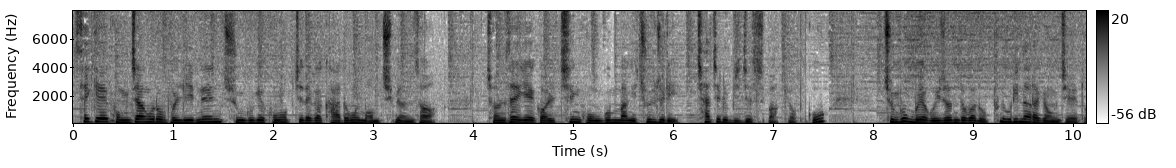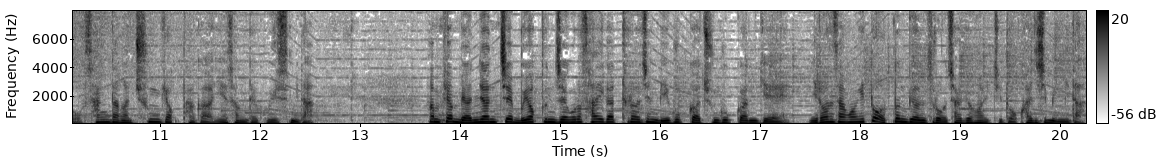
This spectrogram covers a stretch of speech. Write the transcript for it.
세계의 공장으로 불리는 중국의 공업지대가 가동을 멈추면서 전 세계에 걸친 공급망이 줄줄이 차질을 빚을 수밖에 없고 중국 무역 의존도가 높은 우리나라 경제에도 상당한 충격파가 예상되고 있습니다. 한편 몇 년째 무역 분쟁으로 사이가 틀어진 미국과 중국 관계에 이런 상황이 또 어떤 변수로 작용할지도 관심입니다.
